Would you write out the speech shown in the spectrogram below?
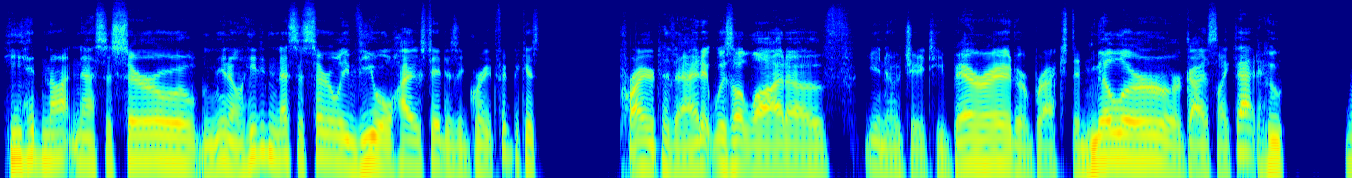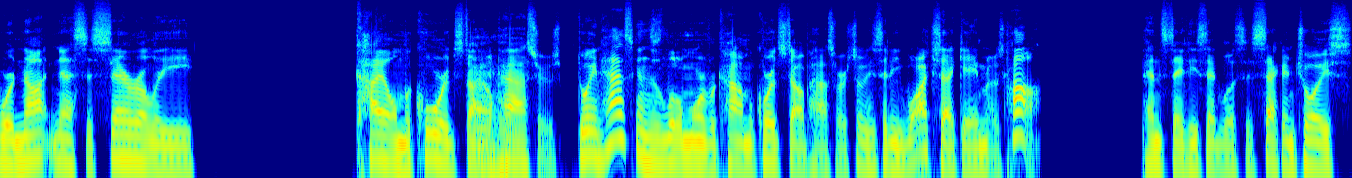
he had not necessarily, you know, he didn't necessarily view Ohio State as a great fit because prior to that, it was a lot of, you know, JT Barrett or Braxton Miller or guys like that who were not necessarily Kyle McCord style Mhm. passers. Dwayne Haskins is a little more of a Kyle McCord style passer. So he said he watched that game and it was, huh. Penn State, he said, was his second choice.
